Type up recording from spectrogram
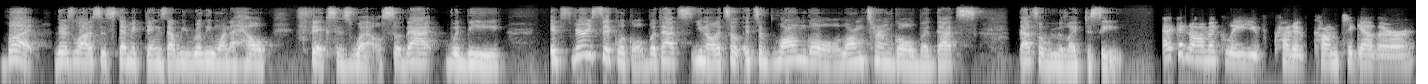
But there's a lot of systemic things that we really want to help fix as well. So that would be it's very cyclical but that's you know it's a it's a long goal a long term goal but that's that's what we would like to see economically you've kind of come together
